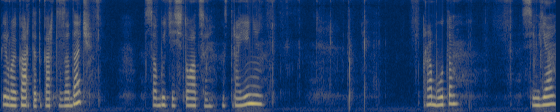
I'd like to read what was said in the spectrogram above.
Первая карта – это карта задач – события, ситуации, настроение, работа, семья,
